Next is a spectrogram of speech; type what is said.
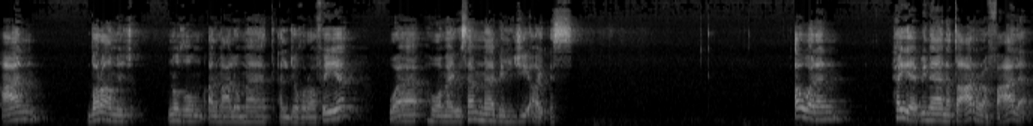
عن برامج نظم المعلومات الجغرافية وهو ما يسمى بال GIS. أولا هيا بنا نتعرف على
